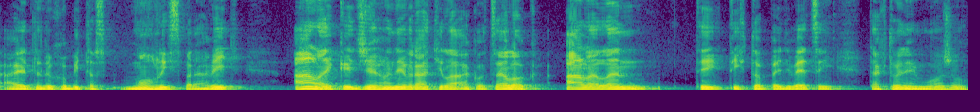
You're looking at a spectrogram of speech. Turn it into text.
a jednoducho by to mohli spraviť ale keďže ho nevrátila ako celok, ale len tých, týchto 5 vecí, tak to nemôžu?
